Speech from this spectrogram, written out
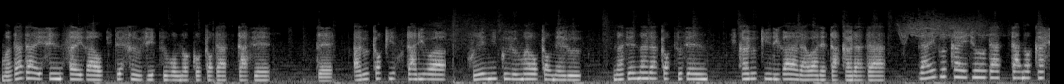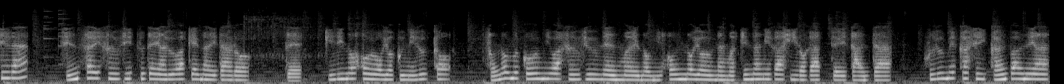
まだ大震災が起きて数日後のことだったぜ。で、ある時二人は、不意に車を止める。なぜなら突然、光る霧が現れたからだ。ライブ会場だったのかしら？震災数日でやるわけないだろ。で、霧の方をよく見ると、その向こうには数十年前の日本のような街並みが広がっていたんだ。古めかしい看板や、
